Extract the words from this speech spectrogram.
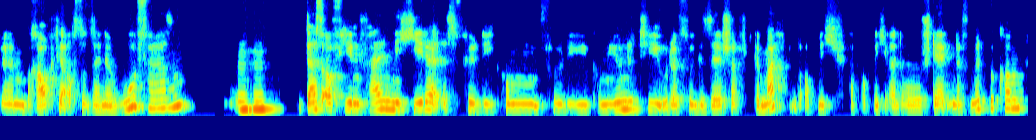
ähm, braucht ja auch so seine Ruhephasen. Mhm. Das auf jeden Fall. Nicht jeder ist für die, für die Community oder für Gesellschaft gemacht und auch nicht, habe auch nicht alle Stärken dafür mitbekommen.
